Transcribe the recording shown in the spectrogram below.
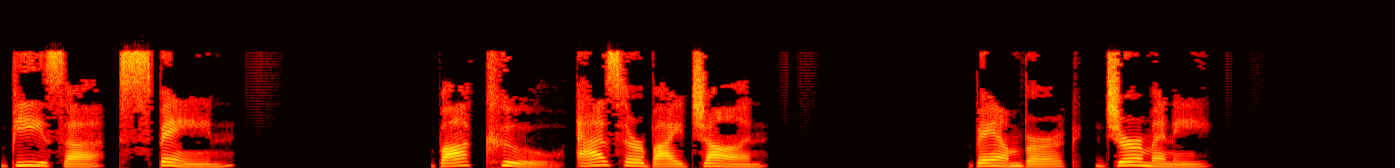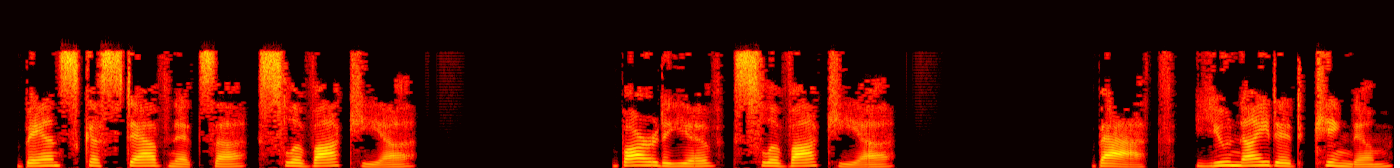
Baeza, Spain Baku, Azerbaijan Bamberg, Germany Banska Stiavnica, Slovakia. Bardejov, Slovakia. Bath, United Kingdom.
